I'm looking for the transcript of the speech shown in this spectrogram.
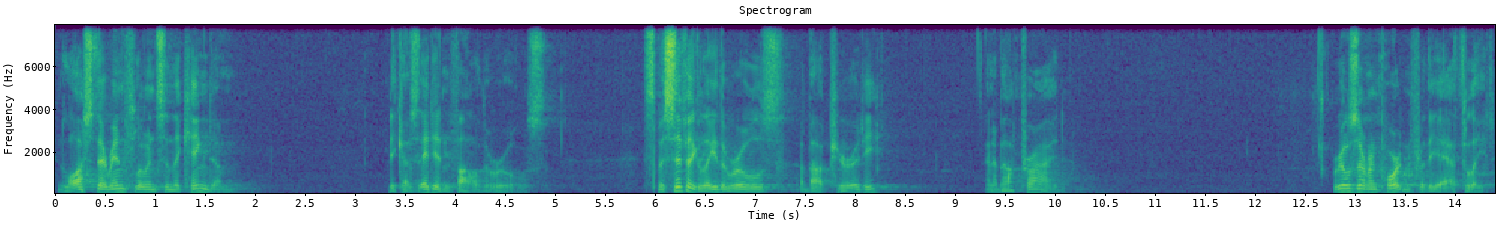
and lost their influence in the kingdom because they didn't follow the rules. Specifically, the rules about purity and about pride. Rules are important for the athlete.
